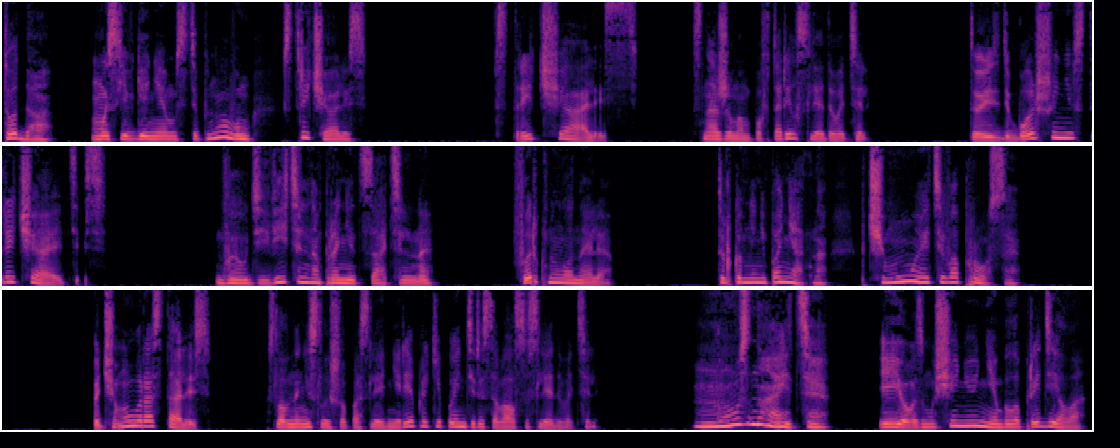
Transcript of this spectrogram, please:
то да, мы с Евгением Степновым встречались. «Встречались», — с нажимом повторил следователь. «То есть больше не встречаетесь?» «Вы удивительно проницательны», — фыркнула Неля. «Только мне непонятно, к чему эти вопросы?» «Почему вы расстались?» Словно не слыша последней реплики, поинтересовался следователь. «Ну, знаете...» Ее возмущению не было предела.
